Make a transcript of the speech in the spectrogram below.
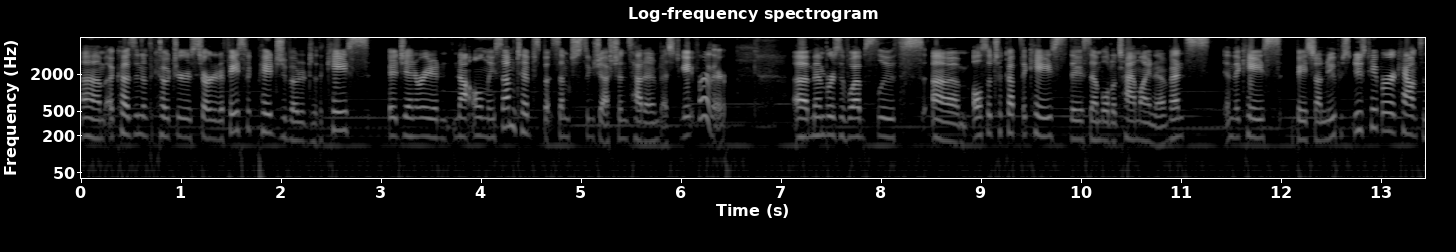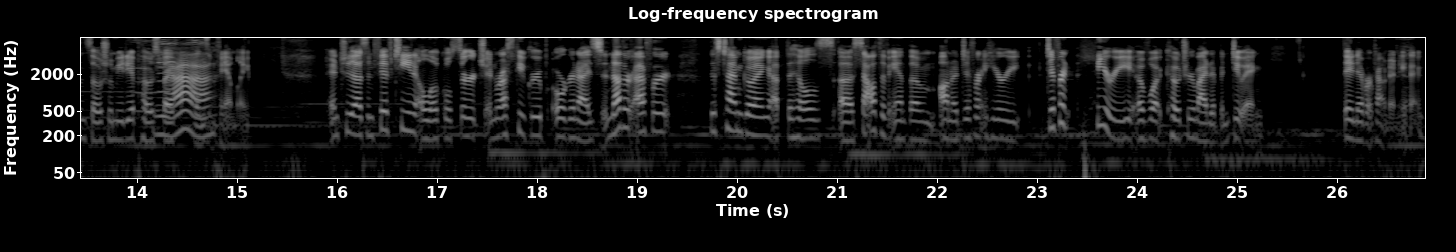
Um, a cousin of the Koecher started a Facebook page devoted to the case. It generated not only some tips, but some suggestions how to investigate further. Uh, members of Websleuths um, also took up the case. They assembled a timeline of events in the case based on news- newspaper accounts and social media posts by friends and family. In 2015, a local search and rescue group organized another effort, this time going up the hills uh, south of Anthem on a different theory, different theory of what Koecher might have been doing. They never found anything.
